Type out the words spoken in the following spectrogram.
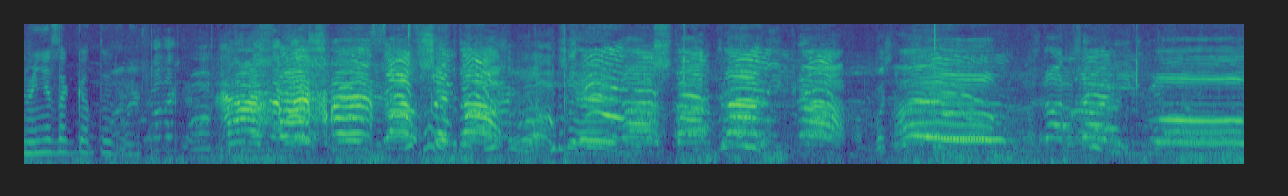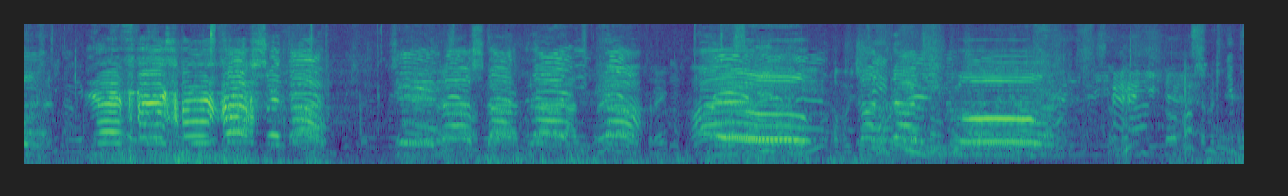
меня загадываешь. Всегда лучше наш тогда игра! Zdobywać. Ręka! A ja mam. Ej. Moje są. Ty mnie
